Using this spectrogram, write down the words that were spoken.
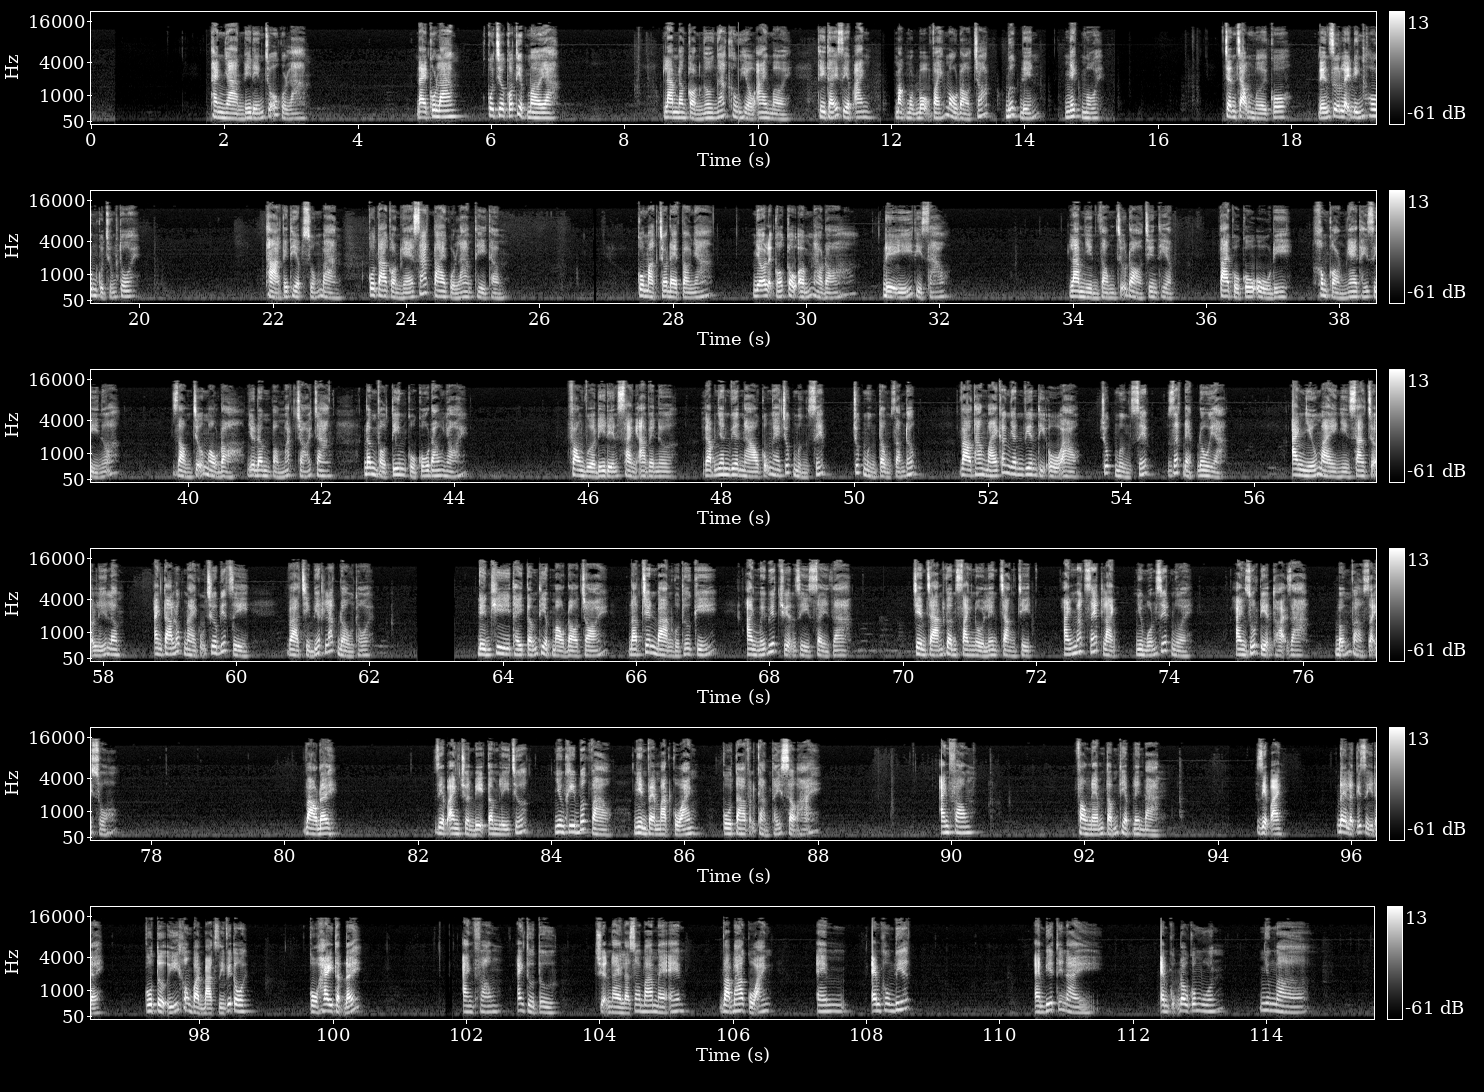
Thanh Nhàn đi đến chỗ của Lam. Này cô Lam, cô chưa có thiệp mời à? Lam đang còn ngơ ngác không hiểu ai mời. Thì thấy Diệp Anh mặc một bộ váy màu đỏ chót bước đến, nhếch môi. Trân trọng mời cô đến dự lễ đính hôn của chúng tôi. Thả cái thiệp xuống bàn, cô ta còn ghé sát tai của Lam thì thầm. Cô mặc cho đẹp vào nhá. Nhớ lại có cậu ấm nào đó. Để ý thì sao? Lam nhìn dòng chữ đỏ trên thiệp. Tai của cô ủ đi, không còn nghe thấy gì nữa. Dòng chữ màu đỏ như đâm vào mắt chói trang, đâm vào tim của cô đau nhói. Phong vừa đi đến sành avener, gặp nhân viên nào cũng nghe chúc mừng sếp, chúc mừng tổng giám đốc. Vào thang máy các nhân viên thì ồ ào, chúc mừng sếp, rất đẹp đôi à. Anh nhíu mày nhìn sang trợ lý Lâm. Anh ta lúc này cũng chưa biết gì và chỉ biết lắc đầu thôi. Đến khi thấy tấm thiệp màu đỏ chói đặt trên bàn của thư ký, anh mới biết chuyện gì xảy ra. Trên trán gần xanh nổi lên chằng chịt, ánh mắt rét lạnh như muốn giết người. Anh rút điện thoại ra, bấm vào dãy số. Vào đây. Diệp Anh chuẩn bị tâm lý trước, nhưng khi bước vào, nhìn vẻ mặt của anh, cô ta vẫn cảm thấy sợ hãi. Anh Phong. Phong ném tấm thiệp lên bàn. Diệp Anh, đây là cái gì đây? Cô tự ý không bàn bạc gì với tôi. Cô hay thật đấy. Anh Phong, anh từ từ. Chuyện này là do ba mẹ em và ba của anh. Em, em không biết. Em biết thế này, em cũng đâu có muốn. Nhưng mà...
